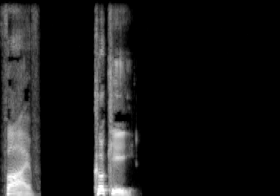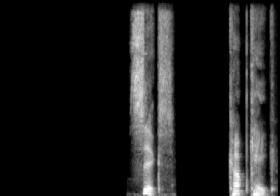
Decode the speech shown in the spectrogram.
5, cookie, 6, cupcake,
